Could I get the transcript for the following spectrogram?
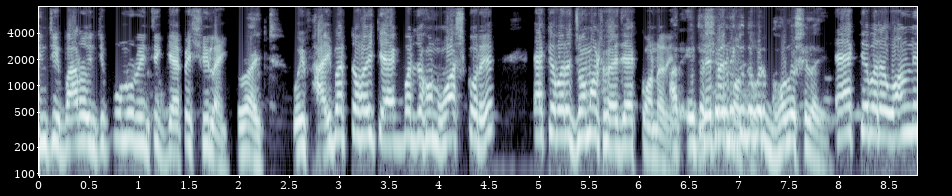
ইঞ্চি বারো ইঞ্চি পনেরো ইঞ্চি গ্যাপে সেলাই। রাইট ওই ফাইবারটা হয় কি একবার যখন ওয়াশ করে একেবারে জমাট হয়ে যায় এক কর্নারে আর এটা সেলাই কিন্তু ঘন সেলাই। একেবারে অনলি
